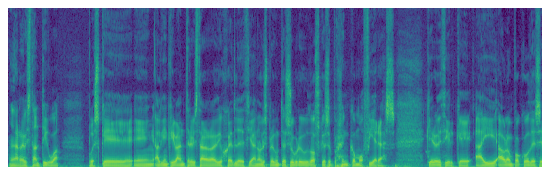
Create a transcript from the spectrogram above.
revista antigua, pues que en, alguien que iba a entrevistar a Radiohead le decía, no les preguntes sobre U2 que se ponen como fieras. Quiero decir que ahí habla un poco de ese,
